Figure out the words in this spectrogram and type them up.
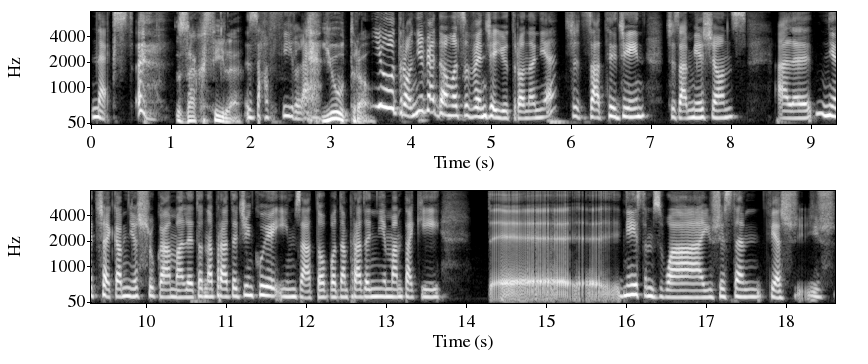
next. Za chwilę. Za chwilę. Jutro. Jutro, nie wiadomo, co będzie jutro, no nie? Czy za tydzień, czy za miesiąc, ale nie czekam, nie szukam, ale to naprawdę dziękuję im za to, bo naprawdę nie mam taki. E, nie jestem zła, już jestem, wiesz, już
